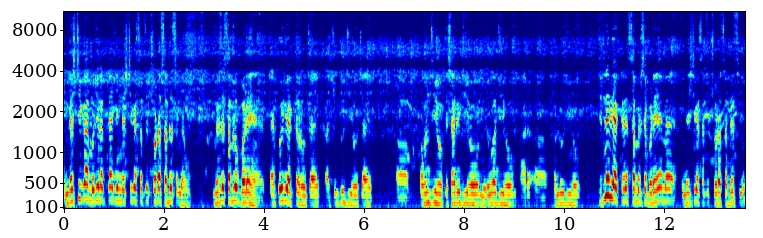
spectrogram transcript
इंडस्ट्री का मुझे लगता है कि इंडस्ट्री का सबसे छोटा सदस्य मैं हूँ। मेरे से सब लोग बड़े हैं, चाहे कोई भी एक्टर हो, चाहे चिंटू जी हो, चाहे पवन जी हो खेसारी जी हो मिरुआ जी हो और कल्लू जी हो, जितने भी एक्टर हैं, सब मेरे से बड़े हैं। मैं इंडस्ट्री का सबसे छोटा सदस्य हूँ।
